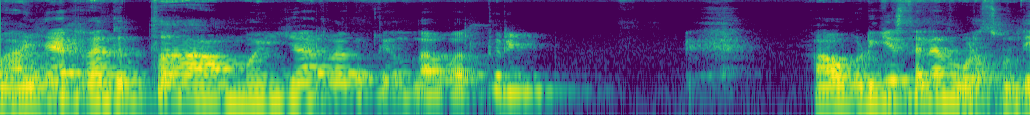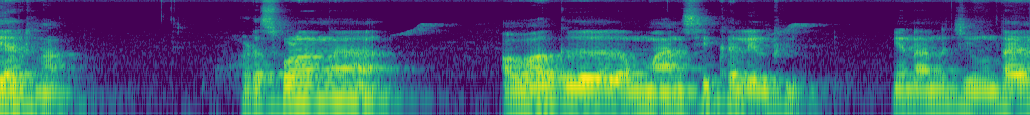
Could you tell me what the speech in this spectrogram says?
ಬಾಯಾರ ರಗತ್ತ ಮೈಯಾರ ರಗತ್ತ ಎಲ್ಲ ಬರ್ತೀರಿ. ಆ ಹುಡುಗಿ ಸಲ ಹೊಡೆಸ್ಕೊಂಡ್ಯಾರ ನಾ. ಹೊಡೆಸ್ಕೊಳ್ಳೋಣ ಅವಾಗ ಮಾನಸಿಕ ಕಲಿಲ್ರಿ ಏನು ನನ್ನ ಜೀವನದಾಗ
